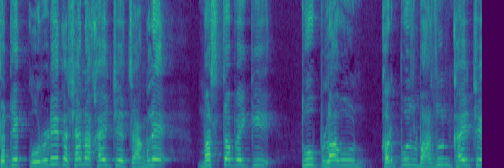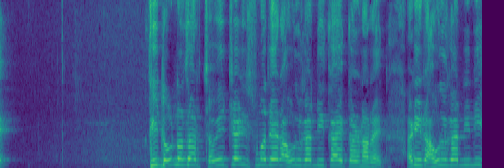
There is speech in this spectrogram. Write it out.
तर ते कोरडे कशाला खायचे? चांगले मस्तपैकी तूप लावून खरपूस भाजून खायचे. की दोन हजार चव्वेचाळीसमध्ये राहुल गांधी काय करणार आहेत? आणि राहुल गांधींनी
